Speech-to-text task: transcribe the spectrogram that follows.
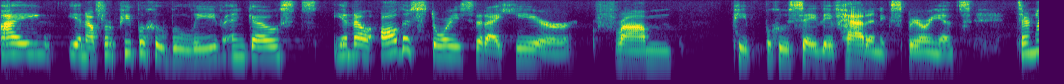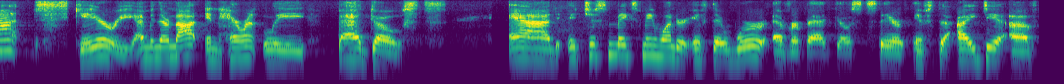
I, you know, for people who believe in ghosts, you know, all the stories that I hear from people who say they've had an experience, they're not scary. I mean, they're not inherently bad ghosts. And it just makes me wonder if there were ever bad ghosts there, if the idea of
